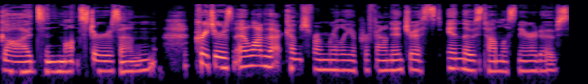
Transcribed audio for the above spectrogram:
gods and monsters and creatures. And a lot of that comes from really a profound interest in those timeless narratives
